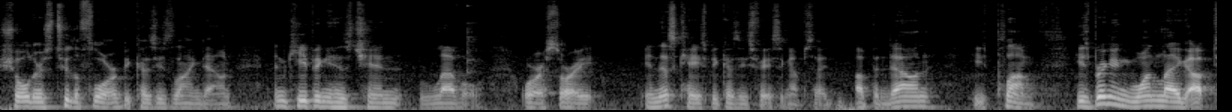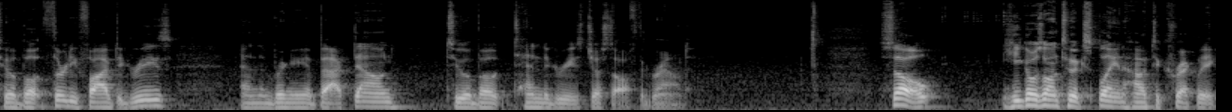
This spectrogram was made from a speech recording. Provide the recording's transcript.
shoulders to the floor because he's lying down, and keeping his chin level. Or, sorry, in this case, because he's facing upside up and down, he's plumb. He's bringing one leg up to about 35 degrees and then bringing it back down to about 10 degrees just off the ground. So he goes on to explain how to correctly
